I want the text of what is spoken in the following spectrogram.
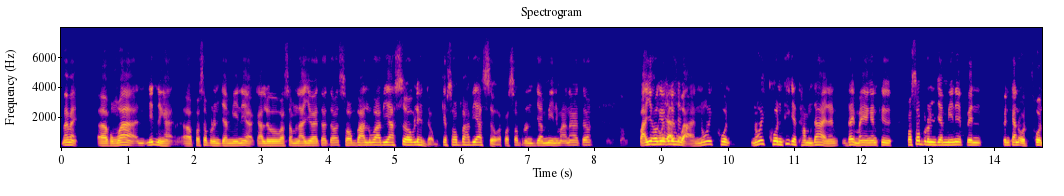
ไม่ไม่เอ่อผมว่านิดหนึ่งฮะเอ่อพอ sabrun jamin เนี่ย kalau bahasa Melayu itu tu sabar luar biasa boleh tak bukan sabar biasa พอ sabrun jamin นี่ makna tu ปายอเก boleh buat น้อยคนน้อยคนที่จะทำได้นั้นได้ไหมอย่างนั้นคือพอ sabrun jamin เนี่ยเป็นเป็นการอดทน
